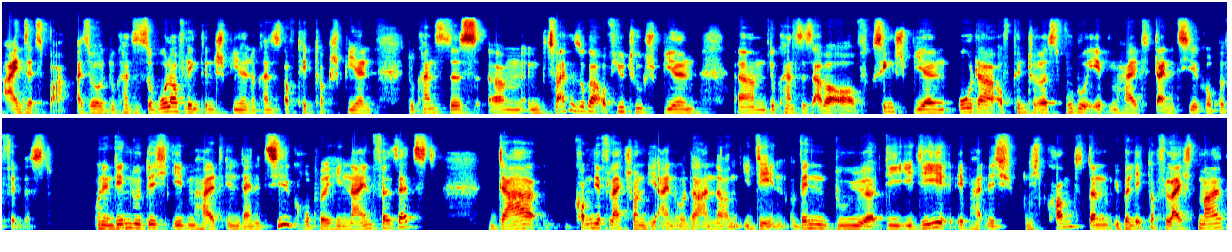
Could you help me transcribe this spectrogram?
einsetzbar. Also du kannst es sowohl auf LinkedIn spielen, du kannst es auf TikTok spielen, du kannst es ähm, im Zweifel sogar auf YouTube spielen, ähm, du kannst es aber auch auf Xing spielen oder auf Pinterest, wo du eben halt deine Zielgruppe findest. Und indem du dich eben halt in deine Zielgruppe hineinversetzt, da kommen dir vielleicht schon die ein oder anderen Ideen. Wenn du die Idee eben halt nicht, nicht kommt, dann überleg doch vielleicht mal,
